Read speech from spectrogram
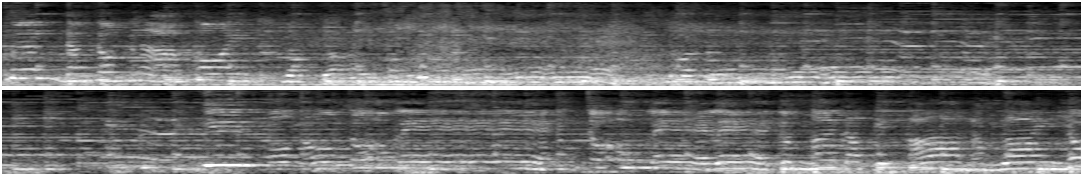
เหมือนดังดดน้ำอ้อยยกย่อยจดวงแน่ดวงแน่ยืนอกอกจองเล่จองเล่เล่จนไม้กับปิดตาน้ำลายย้อย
